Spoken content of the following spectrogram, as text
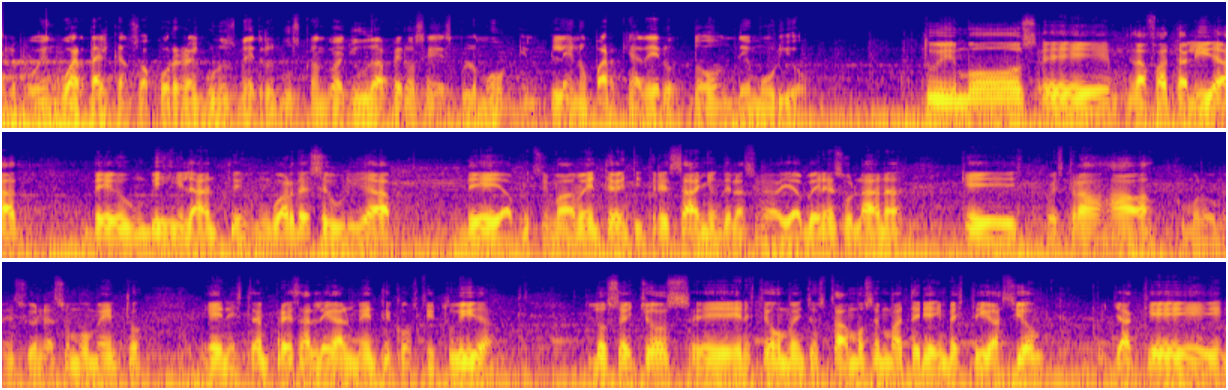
El joven guarda alcanzó a correr algunos metros buscando ayuda, pero se desplomó en pleno parqueadero donde murió. Tuvimos eh, la fatalidad de un vigilante, un guardia de seguridad de aproximadamente 23 años de nacionalidad venezolana que pues trabajaba, como lo mencioné hace un momento, en esta empresa legalmente constituida. Los hechos, eh, en este momento estamos en materia de investigación, ya que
